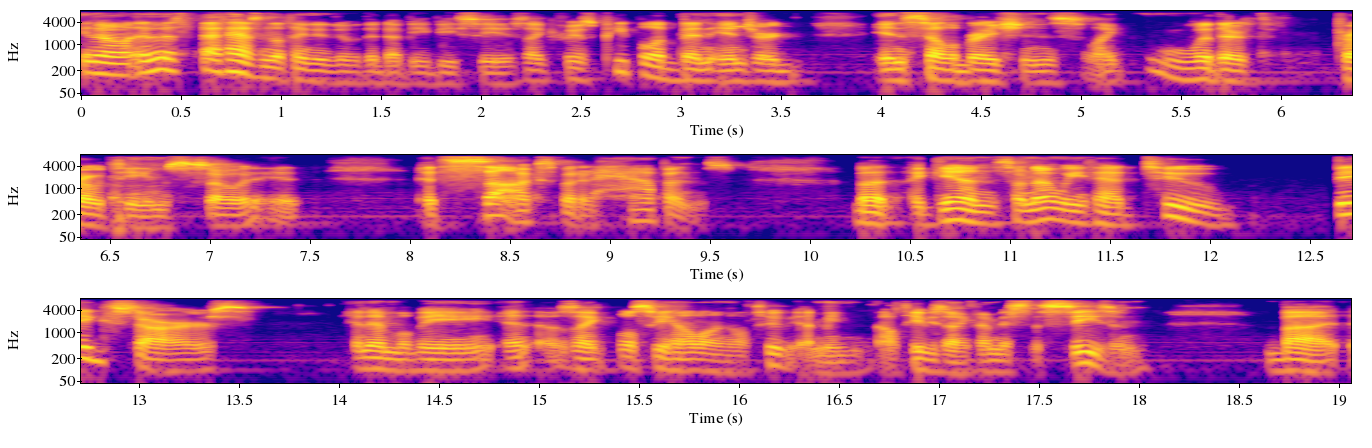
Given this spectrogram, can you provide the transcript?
you know, and this, that has nothing to do with the WBC. It's like because people have been injured in celebrations, like with their pro teams. So it it sucks, but it happens. But again, so now we've had two big stars in MLB, and I was like, we'll see how long Altuve. I mean, Altuve's not going to miss the season, but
